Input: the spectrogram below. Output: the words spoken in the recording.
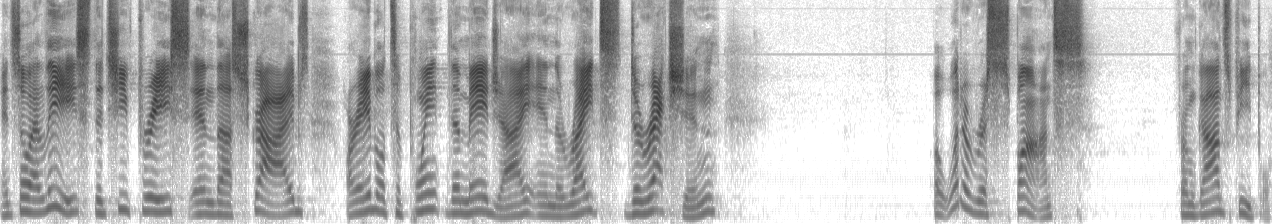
And so at least the chief priests and the scribes are able to point the Magi in the right direction but what a response from God's people,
